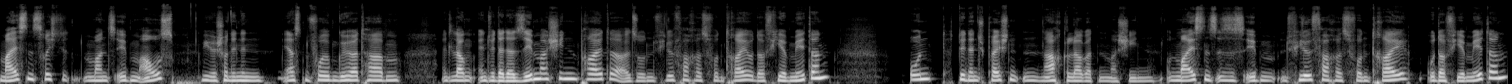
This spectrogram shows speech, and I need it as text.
Meistens richtet man es eben aus, wie wir schon in den ersten Folgen gehört haben, entlang entweder der Sämaschinenbreite, also ein Vielfaches von drei oder vier Metern, und den entsprechenden nachgelagerten Maschinen. Und meistens ist es eben ein Vielfaches von drei oder vier Metern,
